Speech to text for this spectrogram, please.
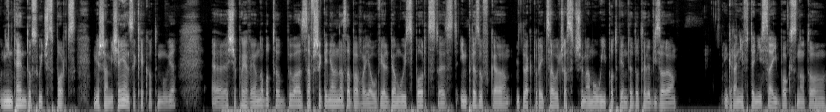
Nintendo Switch Sports, miesza mi się język, jak o tym mówię, e, się pojawiają, no bo to była zawsze genialna zabawa. Ja uwielbiam Wii Sports, to jest imprezówka, dla której cały czas trzymam Wii podpięte do telewizora. Granie w tenisa i boks, no to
